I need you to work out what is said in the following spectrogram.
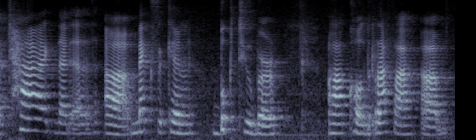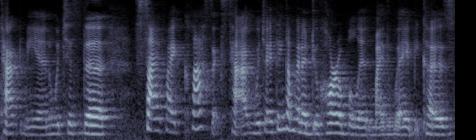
a tag that a, a Mexican booktuber uh, called Rafa um, tagged me in, which is the sci-fi classics tag, which I think I'm gonna do horrible in, by the way, because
